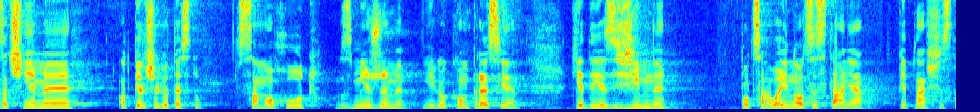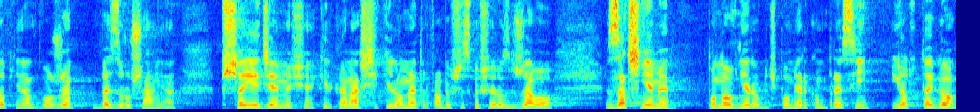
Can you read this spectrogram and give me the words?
zaczniemy od pierwszego testu. Samochód zmierzymy, jego kompresję, kiedy jest zimny, po całej nocy stania, 15 stopni na dworze, bez ruszania, przejedziemy się kilkanaście kilometrów, aby wszystko się rozgrzało. Zaczniemy ponownie robić pomiar kompresji i od tego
